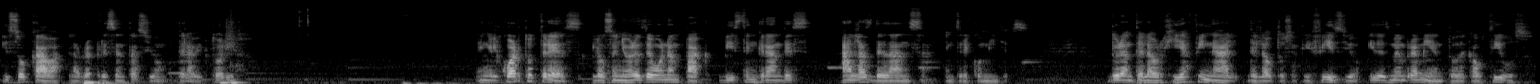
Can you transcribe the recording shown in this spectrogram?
y socava la representación de la victoria. En el cuarto 3, los señores de Bonampak visten grandes alas de danza, entre comillas, durante la orgía final del autosacrificio y desmembramiento de cautivos,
